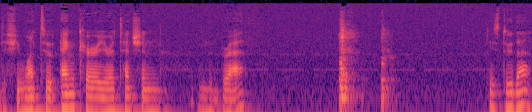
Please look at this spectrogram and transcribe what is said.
And if you want to anchor your attention in the breath, please do that.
